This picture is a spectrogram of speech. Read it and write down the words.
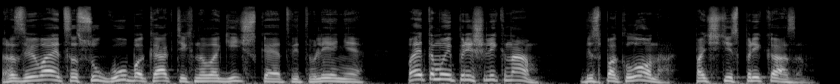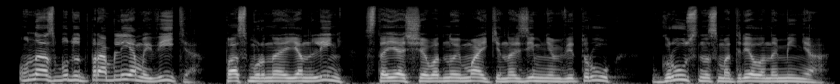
развивается сугубо как технологическое ответвление. Поэтому и пришли к нам. Без поклона, почти с приказом. «У нас будут проблемы, Витя». Пасмурная Ян Линь, стоящая в одной майке на зимнем ветру, грустно смотрела на меня –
